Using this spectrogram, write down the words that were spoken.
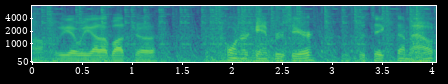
Oh, we got we got a bunch of corner campers here. Let's take them out.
